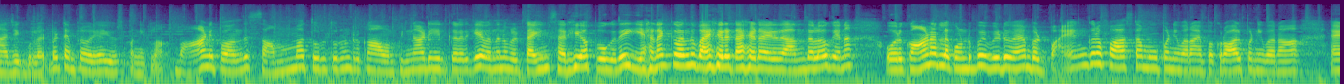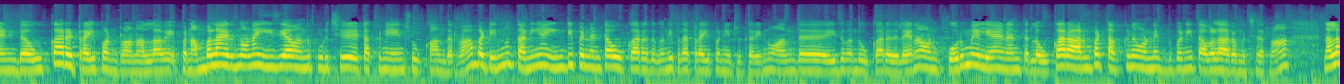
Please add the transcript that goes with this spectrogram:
மேஜிக் புல்லட் பட் டெம்பரவரியாக யூஸ் பண்ணிக்கலாம். வான் இப்போ வந்து செம்ம துரு துருன்னு இருக்கான். அவன் பின்னாடி இருக்கிறதுக்கே வந்து நம்மளுக்கு டைம் சரியாக போகுது. எனக்கு வந்து பயங்கர டயர்ட் ஆயிடுது. அந்தளவுக்கு ஏன்னா ஒரு கார்னரில் கொண்டு போய் விடுவேன். பட் பயங்கர ஃபாஸ்ட்டாக மூவ் பண்ணி வரான். இப்போ க்ரால் பண்ணி வரான். அண்ட் உட்கார ட்ரை பண்ணுறான் நல்லாவே. இப்போ நம்மலாம் இருந்தோம்னா ஈஸியாக வந்து பிடிச்சி டக்குன்னு ஏஞ்சி உட்காந்துடுறான் பட் இன்னும் தனியாக இண்டிபெண்ட்டாக உட்காரதுக்கு வந்து இப்போ தான் ட்ரை பண்ணிட்டு இருக்காரு இன்னும் அந்த இது வந்து உட்காரதில்லை ஏன்னா அவனுக்கு பொறுமை இல்லையா என்னன்னு தெரியல. உட்கார ஆரம்பிப்பா டக்குன்னு உடனே இது பண்ணி தவள ஆரம்பிச்சிடுறான். நல்லா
